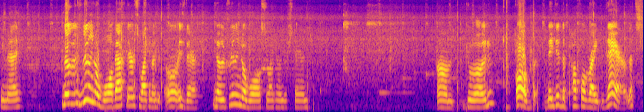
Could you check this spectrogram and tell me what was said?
We may. No, there's really no wall back there, so I can. Under or is there? No, there's really no wall, so I can understand. Um, good. Oh, but they did the puffle right there. That's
